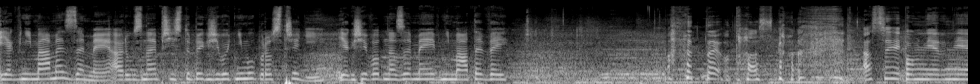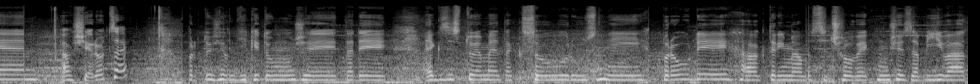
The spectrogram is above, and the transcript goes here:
jak vnímáme Zemi a různé přístupy k životnímu prostředí. Jak život na Zemi vnímáte vy? to je otázka. Asi poměrně široce, protože díky tomu, že tady existujeme, tak jsou různý proudy, kterými se člověk může zabývat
